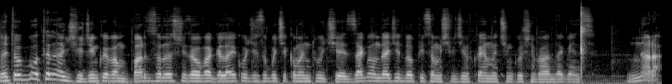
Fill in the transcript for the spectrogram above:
No i to było tyle na dzisiaj. Dziękuję wam bardzo serdecznie za uwagę. Lajkujcie, subujcie, komentujcie, zaglądajcie do opisu. My się widzimy w kolejnym odcinku już niebawem, tak więc nara.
